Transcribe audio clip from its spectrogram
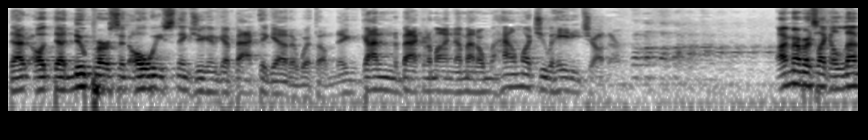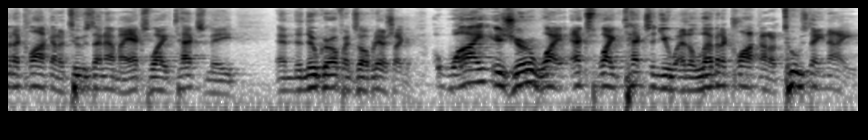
that uh, that new person always thinks you're gonna get back together with them. They got it in the back of their mind, no matter how much you hate each other. I remember it's like 11 o'clock on a Tuesday night. My ex-wife texts me and the new girlfriend's over there. She's like, "Why is your wife, ex-wife, texting you at 11 o'clock on a Tuesday night?"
